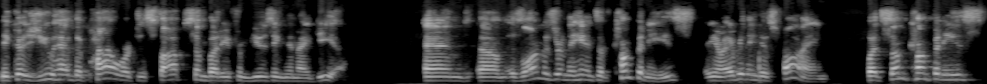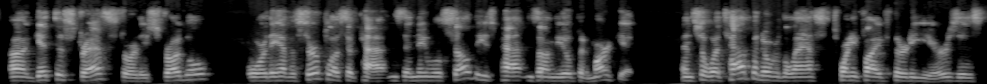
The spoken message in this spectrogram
because you have the power to stop somebody from using an idea. And um, as long as they're in the hands of companies, you know, everything is fine. But some companies uh, get distressed or they struggle or they have a surplus of patents and they will sell these patents on the open market. And so what's happened over the last 25, 30 years is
